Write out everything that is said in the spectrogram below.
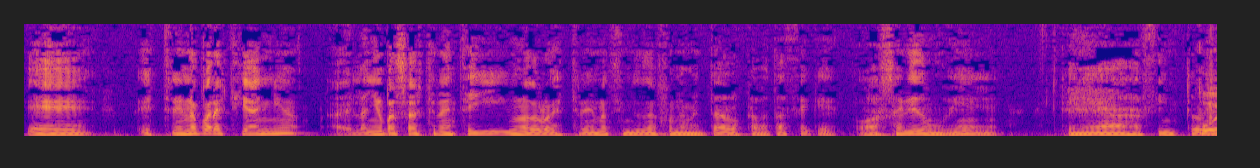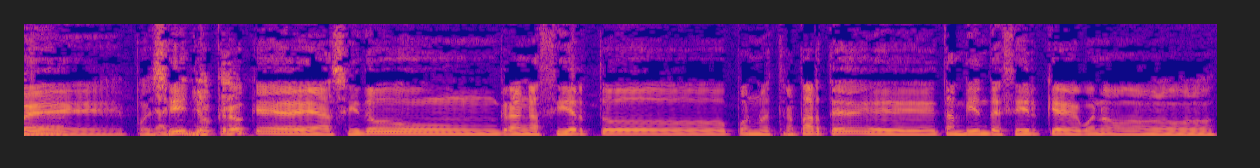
Eh, estreno para este año el año pasado estrenaste y uno de los estrenos sin duda fundamental, Los Cabataces, que os ha salido muy bien, ¿eh? Tenías Jacinto. Pues, pues sí, yo creo que ha sido un gran acierto por nuestra parte. Eh, también decir que, bueno,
